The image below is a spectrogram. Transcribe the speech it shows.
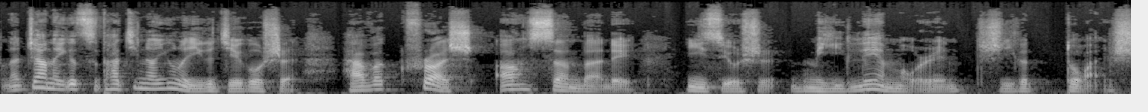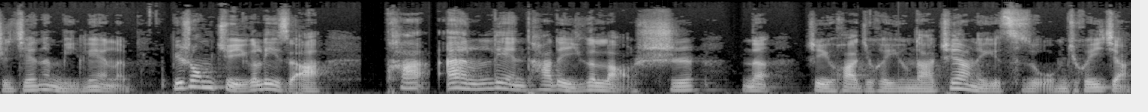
那这样的一个词，它经常用的一个结构是 have a crush on somebody，意思就是迷恋某人，是一个短时间的迷恋了。比如说，我们举一个例子啊，他暗恋他的一个老师，那这句话就可以用到这样的一个词组，我们就可以讲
